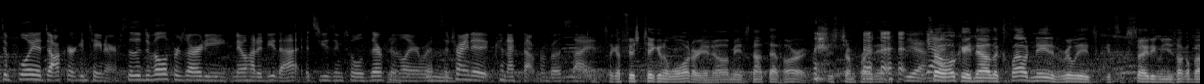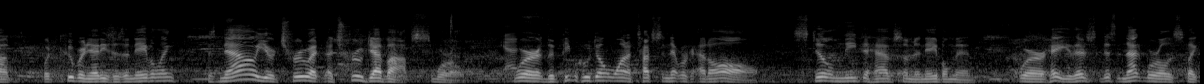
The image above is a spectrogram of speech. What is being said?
deploy a Docker container. So the developers already know how to do that. It's using tools they're familiar with, so mm. trying to connect that from both sides. It's like a fish taking the water, you know? I mean, it's not that hard. You just jump right in. Yeah. So, okay, now the cloud native really gets exciting when you talk about what Kubernetes is enabling, because now you're true at a true DevOps world, Yes. where the people who don't want to touch the network at all still need to have some enablement where, hey, there's this, in that world, it's like,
